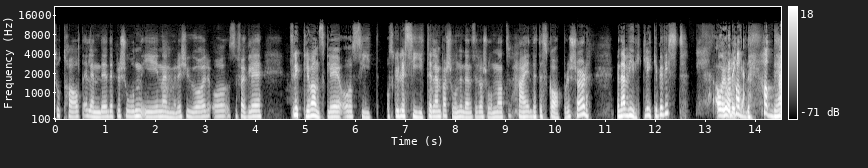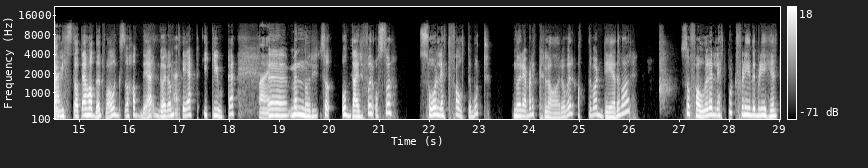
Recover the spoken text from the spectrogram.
totalt elendige depresjon i nærmere 20 år, og selvfølgelig fryktelig vanskelig å si å skulle si til en person i den situasjonen at hei, dette skaper du sjøl. Men det er virkelig ikke bevisst. Overhodet ikke. Hadde, hadde jeg Nei. visst at jeg hadde et valg, så hadde jeg garantert ikke gjort det. Nei. Eh, men når, så, og derfor også så lett falt det bort. Når jeg ble klar over at det var det det var, så faller det lett bort. Fordi det blir helt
